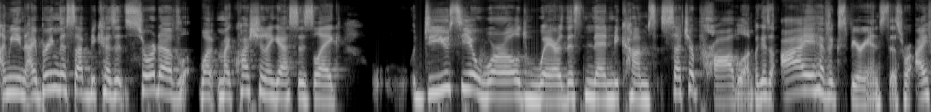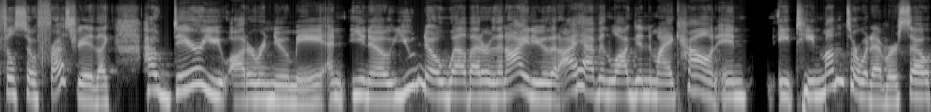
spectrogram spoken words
i mean i bring this up because it's sort of what my question i guess is like do you see a world where this then becomes such a problem? Because I have experienced this where I feel so frustrated. Like, how dare you auto renew me? And, you know, you know well better than I do that I haven't logged into my account in 18 months or whatever. So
